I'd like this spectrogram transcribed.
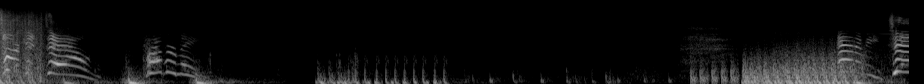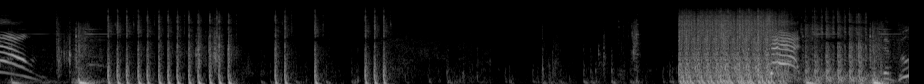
Target down! Cover me! Enemy down! Dead! The blue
